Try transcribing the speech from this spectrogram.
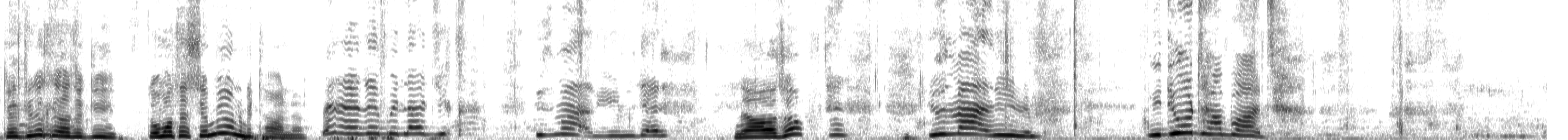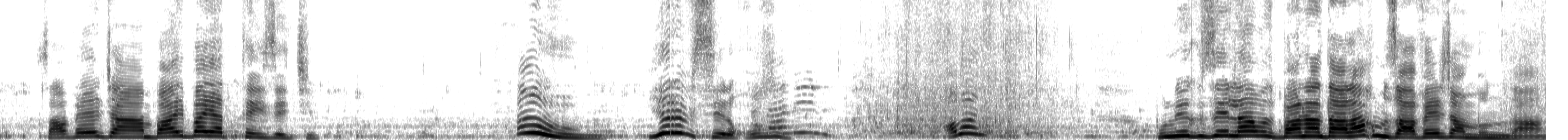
Gel gel hadi giy. Domates yemiyor musun bir tane? Ben de birazcık yüzme alayım gel. Ne alacağım? Yüzme alayım. Video tabat. Zafercan bay bay at teyzeciğim. Oo, yerim seni kuzum. Aman. Bu ne güzel havuz. Bana da alak mı Zafercan bundan?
